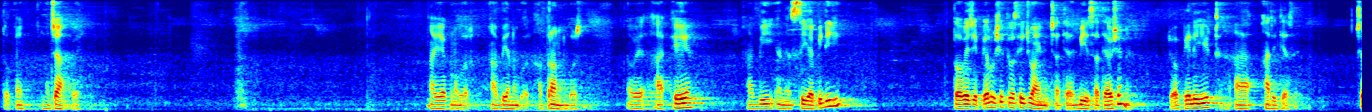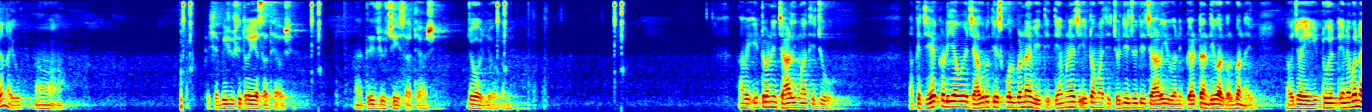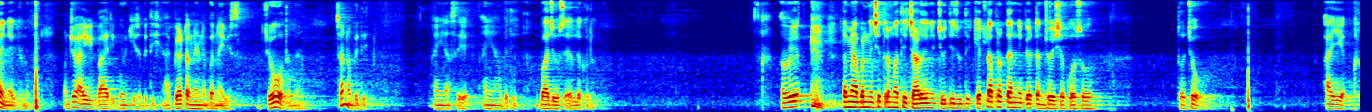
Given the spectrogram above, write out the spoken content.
તો કંઈક મજા આવે. આ એક નંબર, આ બે નંબર, આ ત્રણ નંબર. હવે આ એ આ બી અને સી આપી દઈએ તો હવે જે પેલું ચિત્ર છે જો સાથે બી સાથે આવશે ને, જો પેલી ઈંટ, આ આ રીતે હશે. છે ને એવું? હા. પછી બીજું ચિત્ર એ સાથે આવશે. અને ત્રીજું ચી સાથે આવશે. જોઈ લો તમે. હવે ઈંટોની જાળીમાંથી જુઓ. કે જે કડિયાઓએ જાગૃતિ સ્કૂલ બનાવી હતી, તેમણે જ ઈંટોમાંથી જુદી જુદી જાળીઓ અને પેટર્ન દિવાલ પર બનાવી. હવે જો એ ઈંટું એને બનાવી નાખ્યું પણ જો આ બારી મૂકી છે બધી, આ પેટર્ન એને બનાવીશ. જુઓ તમે, છે ને બધી? અહીંયા છે, અહીંયા બધી, બાજુ છે અલગ અલગ. હવે તમે આ બંને ચિત્રમાંથી જાળીની જુદી જુદી કેટલા પ્રકારની પેટર્ન જોઈ શકો છો? તો જો, આ એક,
